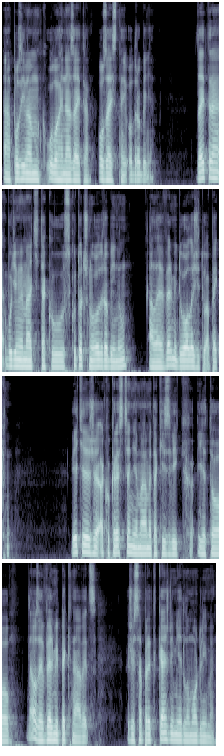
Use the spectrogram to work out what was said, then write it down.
a pozývam k úlohe na zajtra, ozajstnej odrobine. Zajtra budeme mať takú skutočnú odrobinu, ale veľmi dôležitú a peknú. Viete, že ako kresťania máme taký zvyk, je to naozaj veľmi pekná vec – že sa pred každým jedlom modlíme.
